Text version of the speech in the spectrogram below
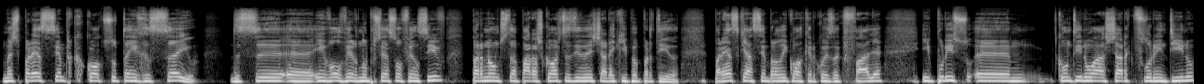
mas parece sempre que Coxo tem receio de se uh, envolver no processo ofensivo para não destapar as costas e deixar a equipa partida. Parece que há sempre ali qualquer coisa que falha e por isso uh, continuo a achar que Florentino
